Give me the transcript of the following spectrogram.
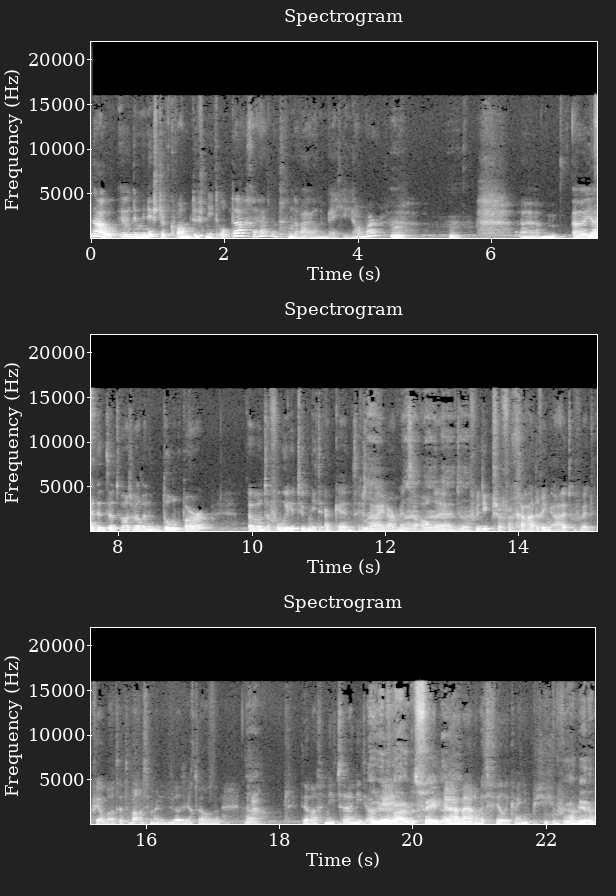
nou, eh, de minister kwam dus niet opdagen. Hè? Dat vonden wij wel een beetje jammer. Hm. Hm. Um, ja, dat, dat was wel een domper. Eh, want dan voel je je natuurlijk niet erkend. Dus sta je daar met z'n allen. en toen verliep zijn vergadering uit, of weet ik veel wat het was. Maar dat was echt wel. Uh, ja. Dat was niet, uh, niet oké. Okay. waren met veel, hè? we waren met veel. Ik weet niet precies hoeveel. Ja, meer dan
